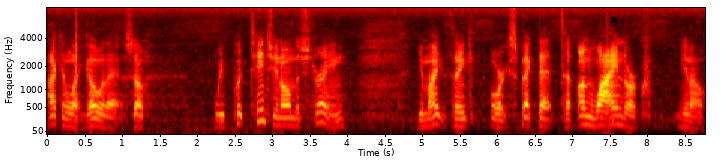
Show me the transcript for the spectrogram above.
I can let go of that. So we've put tension on the string, you might think or expect that to unwind or, you know,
